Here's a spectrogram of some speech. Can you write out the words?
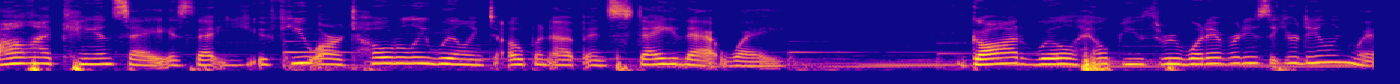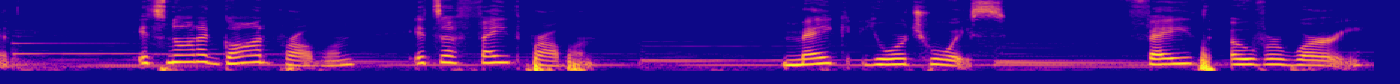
All I can say is that if you are totally willing to open up and stay that way, God will help you through whatever it is that you're dealing with. It's not a God problem, it's a faith problem. Make your choice faith over worry.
